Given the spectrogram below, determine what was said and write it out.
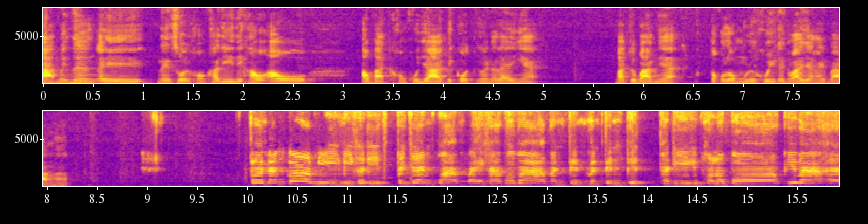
ถามนิดนึงไอในส่วนของคดีที่เขาเอาเอาบัตรของคุณยายไปกดเงินอะไรเงี้ยปัจจุบันเนี้ยตกลงหรือคุยกันว่ายังไงบ้างครับตอนนั้นก็มีมีคดีไปแจ้งความไว้ค่ะ เพราะว่ามันเป็นมันเป็นผิดคดีพรบพี่ว่าเอ่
